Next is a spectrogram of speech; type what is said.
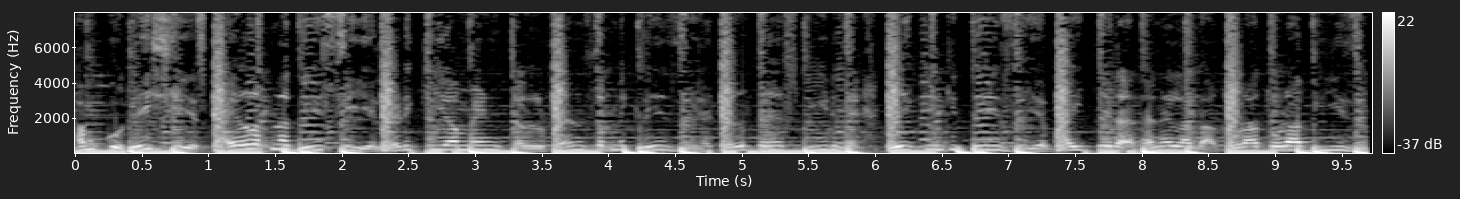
हमको कुरेशी स्टाइल अपना देसी है। लड़कियाँ मेंटल फ्रेंड्स अपने क्रेजी है। चलते हैं स्पीड में लेकिन की तेज़ी है। भाई तेरा रहने लगा थोड़ा थोड़ा बीजी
